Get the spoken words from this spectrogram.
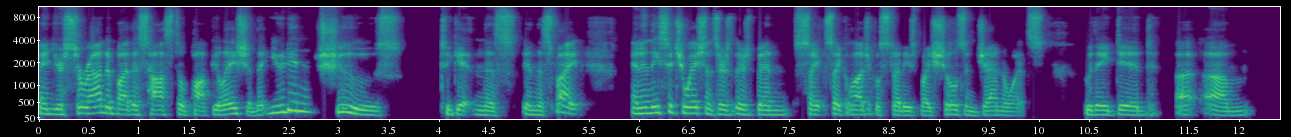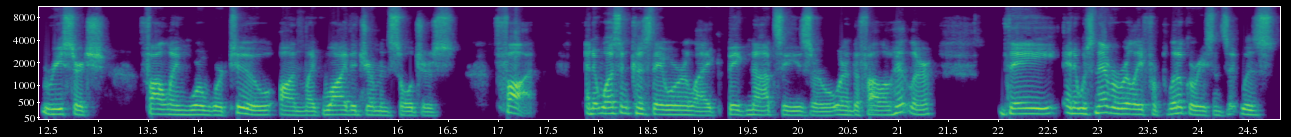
and you're surrounded by this hostile population that you didn't choose to get in this in this fight and in these situations there's there's been psych- psychological studies by Shils and Janowitz who they did uh, um, research following World War II on like why the German soldiers fought. And it wasn't because they were like big Nazis or wanted to follow Hitler. They and it was never really for political reasons. It was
